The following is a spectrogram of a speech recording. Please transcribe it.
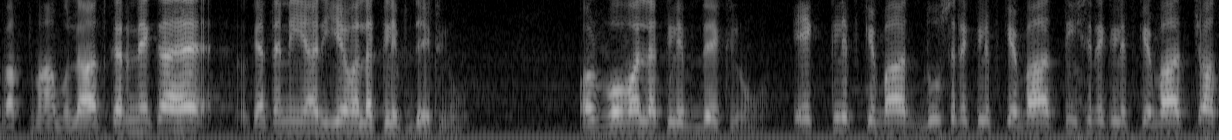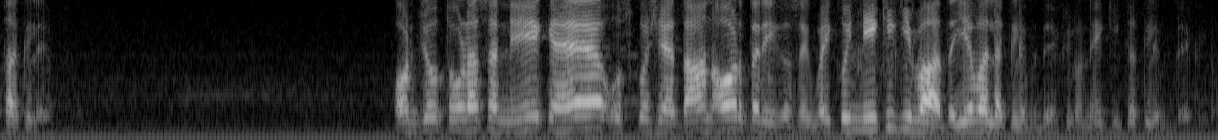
وقت معمولات کرنے کا ہے، تو کہتے نہیں یار یہ والا کلپ دیکھ لوں۔ اور وہ والا کلپ دیکھ لوں۔ ایک کلپ کے بعد، دوسرے کلپ کے بعد، تیسرے کلپ کے بعد، چوتھا کلپ۔ اور جو تھوڑا سا نیک ہے، اس کو شیطان اور طریقے سے، بھائی کوئی نیکی کی بات ہے، یہ والا کلپ دیکھ لو، نیکی کا کلپ دیکھ لو۔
